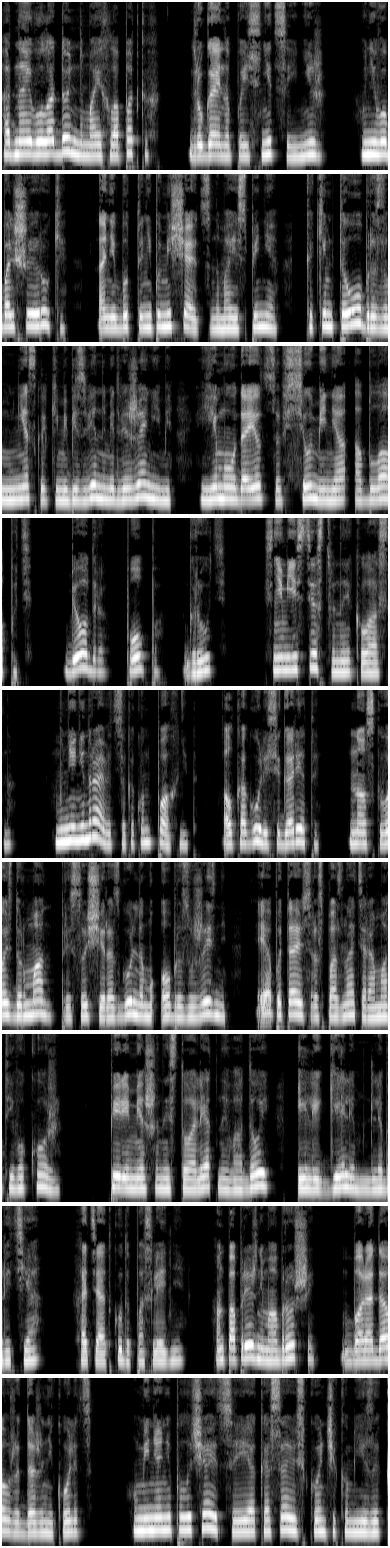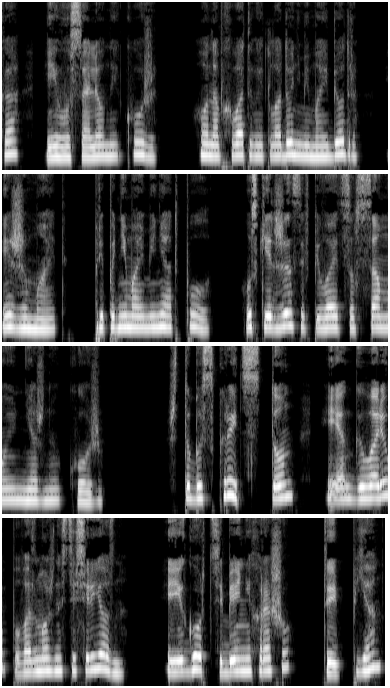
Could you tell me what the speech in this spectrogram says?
Одна его ладонь на моих лопатках, другая на пояснице и ниже. У него большие руки, они будто не помещаются на моей спине — Каким-то образом, несколькими безвинными движениями, ему удается всю меня облапать. Бедра, попа, грудь. С ним естественно и классно. Мне не нравится, как он пахнет. Алкоголь и сигареты. Но сквозь дурман, присущий разгульному образу жизни, я пытаюсь распознать аромат его кожи, перемешанный с туалетной водой или гелем для бритья. Хотя откуда последнее? Он по-прежнему обросший, Борода уже даже не колется. У меня не получается, и я касаюсь кончиком языка его соленой кожи. Он обхватывает ладонями мои бедра и сжимает, приподнимая меня от пола. Узкие джинсы впиваются в самую нежную кожу. Чтобы скрыть стон, я говорю по возможности серьезно. «Егор, тебе нехорошо? Ты пьян?»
